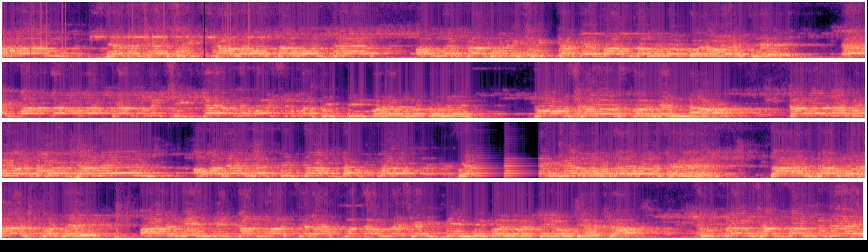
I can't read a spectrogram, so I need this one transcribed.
এবং যে শিক্ষা ব্যবস্থার মধ্যে আপনার প্রাথমিক শিক্ষাকে বাধ্যতামূলক করা হয়েছে, এই বাধ্যতামূলক প্রাথমিক শিক্ষায় আপনি বৈষম্য সৃষ্টি করার মতন করবেন না। কারণ আপনি হয়তো জানেন, আমাদের নেতৃত্ব মহোদয় রয়েছেন। তার জন্ম রাজপথে, আর বিএনপির জন্ম হচ্ছে রাজপথে, আমরা সেই বিএনপি পরিবার উঠে আসা। সুতরাং সাবধান নেই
